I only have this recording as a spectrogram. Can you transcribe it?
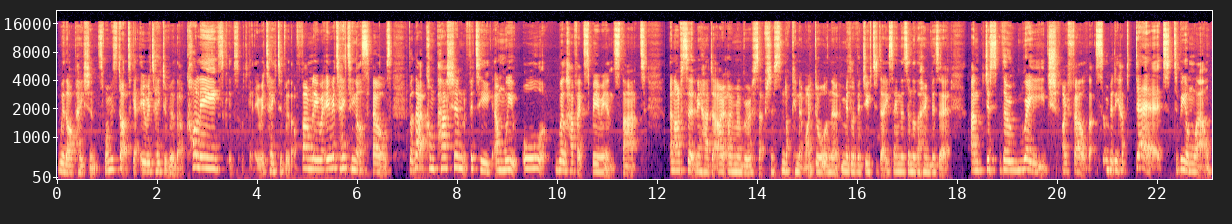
with our patients, when we start to get irritated with our colleagues, get irritated with our family, we're irritating ourselves. But that compassion fatigue, and we all will have experienced that. And I've certainly had it. I, I remember a receptionist knocking at my door in the middle of a duty day saying there's another home visit. And just the rage I felt that somebody had dared to be unwell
